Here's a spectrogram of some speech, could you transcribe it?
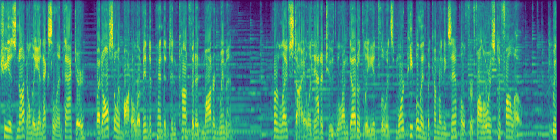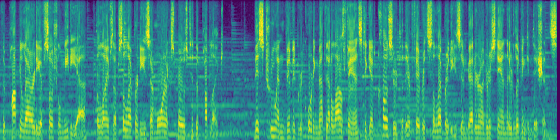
She is not only an excellent actor, but also a model of independent and confident modern women. Her lifestyle and attitude will undoubtedly influence more people and become an example for followers to follow. With the popularity of social media, the lives of celebrities are more exposed to the public. This true and vivid recording method allows fans to get closer to their favorite celebrities and better understand their living conditions.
